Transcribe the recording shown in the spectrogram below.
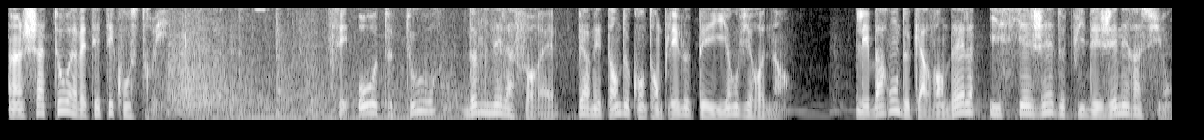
un château avait été construit. Ces hautes tours dominaient la forêt, permettant de contempler le pays environnant. Les barons de Carvandel y siégeaient depuis des générations,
